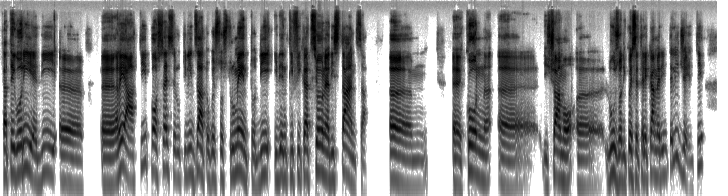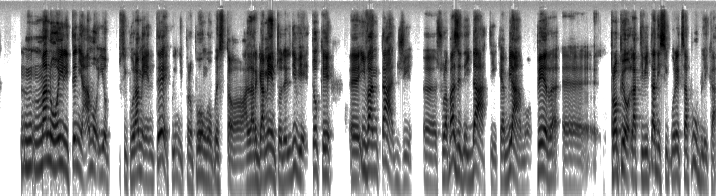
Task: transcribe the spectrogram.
categorie di eh, eh, reati possa essere utilizzato questo strumento di identificazione a distanza ehm, eh, con eh, diciamo, eh, l'uso di queste telecamere intelligenti, ma noi riteniamo, io sicuramente, e quindi propongo questo allargamento del divieto, che eh, i vantaggi eh, sulla base dei dati che abbiamo per eh, proprio l'attività di sicurezza pubblica,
